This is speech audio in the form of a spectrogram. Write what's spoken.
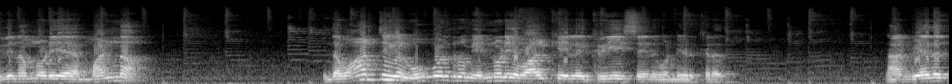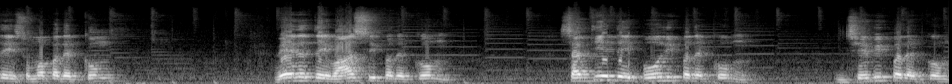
இது நம்முடைய மன்னா. இந்த வார்த்தைகள் ஒவ்வொன்றும் என்னுடைய வாழ்க்கையிலே கிரியை செய்து கொண்டிருக்கிறது. நான் வேதத்தை சுமப்பதற்கும் வேதத்தை வாசிப்பதற்கும் சத்தியத்தை போதிப்பதற்கும் ஜெபிப்பதற்கும்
